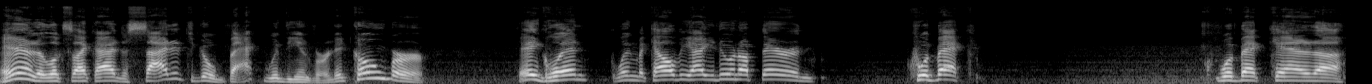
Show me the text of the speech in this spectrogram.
And it looks like I decided to go back with the inverted cone burr. Hey, Glenn. Glenn McKelvey, how you doing up there in Quebec? Quebec, Canada.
